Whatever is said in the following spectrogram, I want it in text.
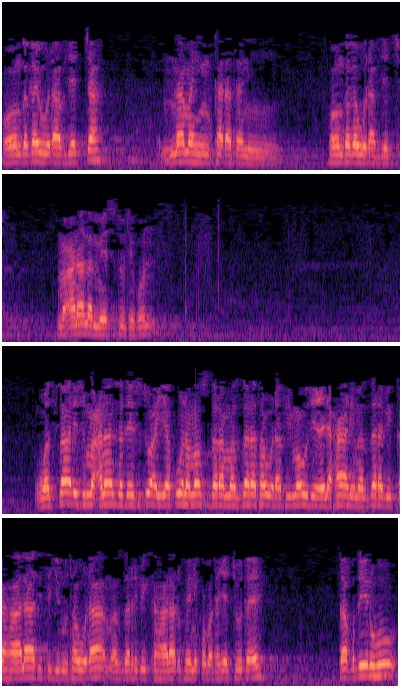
hoongagayuudhaaf jecha nama hin kadhatanii hoongagayuudhaaf jecha ma'anaa lammeessituuti kun والثالث معنى سديسته أن يكون مصدر مصدر تولى في موضع الحال مصدر بكهالات تجر تولى مصدر بكهالات فين قبة جتشوته تقديره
